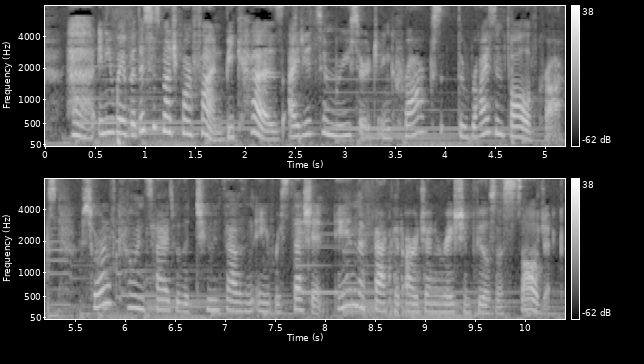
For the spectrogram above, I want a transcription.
anyway, but this is much more fun because I did some research and Crocs, the rise and fall of Crocs, sort of coincides with the 2008 recession and the fact that our generation feels nostalgic.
